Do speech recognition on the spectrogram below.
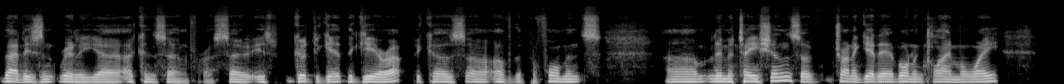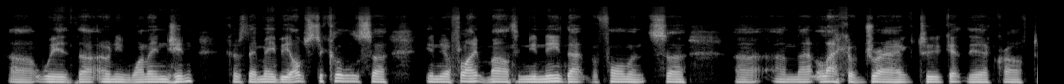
that isn't really uh, a concern for us. So it's good to get the gear up because uh, of the performance um, limitations of trying to get airborne and climb away uh, with uh, only one engine because there may be obstacles uh, in your flight path and you need that performance uh, uh, and that lack of drag to get the aircraft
